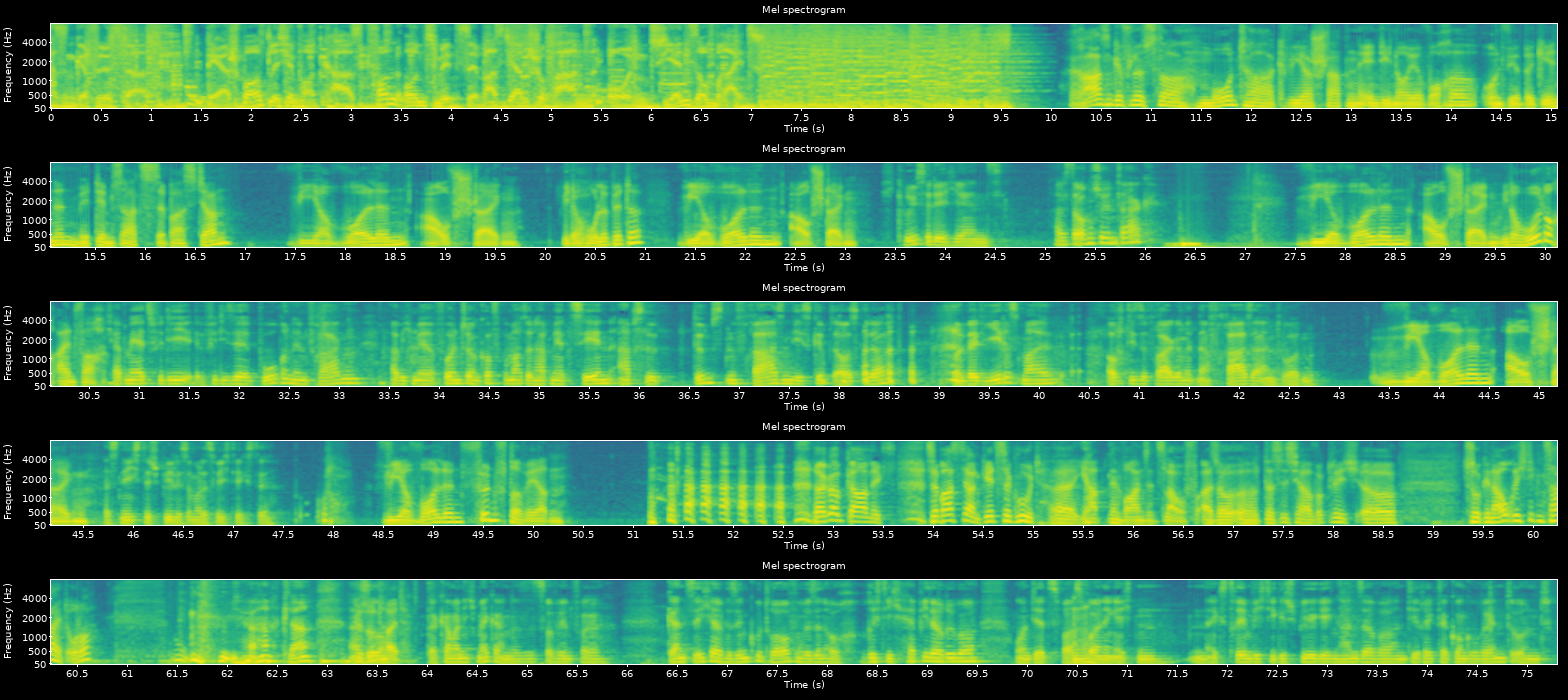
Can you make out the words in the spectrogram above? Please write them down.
Rasengeflüster. Der sportliche Podcast von und mit Sebastian Schuppan und Jens Umbreit. Rasengeflüster, Montag. Wir starten in die neue Woche und wir beginnen mit dem Satz, Sebastian, wir wollen aufsteigen. Wiederhole bitte, wir wollen aufsteigen. Ich grüße dich, Jens. Hattest du auch einen schönen Tag? Wir wollen aufsteigen. Wiederhol doch einfach. Ich habe mir jetzt für die für diese bohrenden Fragen habe ich mir vorhin schon einen Kopf gemacht und habe mir zehn absolut dümmsten Phrasen, die es gibt, ausgedacht und werde jedes Mal auf diese Frage mit einer Phrase antworten. Wir wollen aufsteigen. Das nächste Spiel ist immer das Wichtigste. Wir wollen Fünfter werden. da kommt gar nichts. Sebastian, geht's dir gut? Äh, ihr habt einen Wahnsinnslauf. Also, äh, das ist ja wirklich äh, zur genau richtigen Zeit, oder? Ja, klar. Also, Gesundheit. Da kann man nicht meckern. Das ist auf jeden Fall ganz sicher. Wir sind gut drauf und wir sind auch richtig happy darüber. Und jetzt war es mhm. vor allen Dingen echt ein, ein extrem wichtiges Spiel gegen Hansa, war ein direkter Konkurrent und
